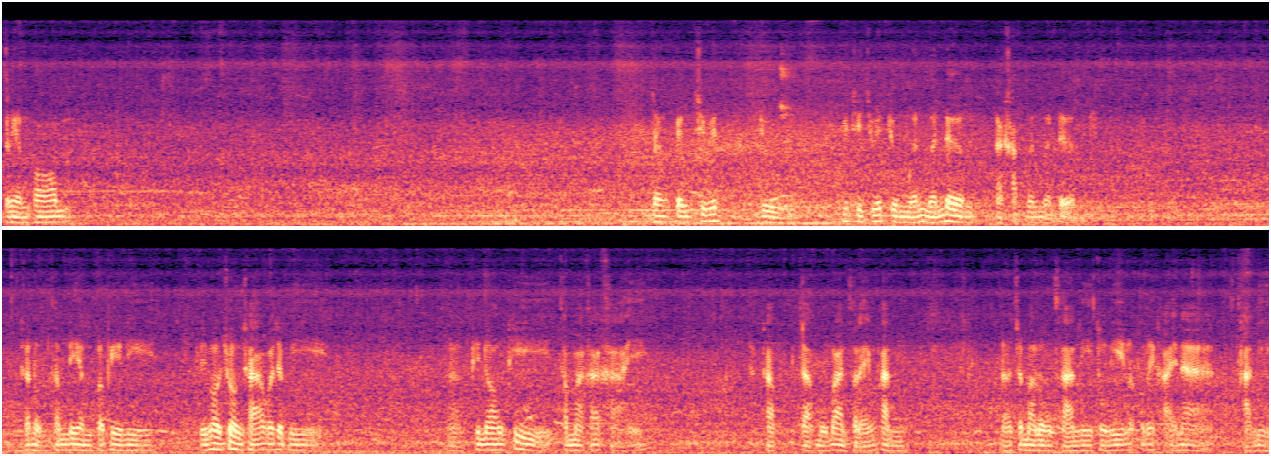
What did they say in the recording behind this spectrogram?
เตรียมพร้อม ยังเป็นชีวิตอยู่วิถีชีวิตอยู่เหมือนเหมือนเดิมนะครับ เหมือนเหมือนเดิม ขนบธรรมเนียมประเพณีโดยเฉพาะช่วงเช้าก็จะมีพี่น้องที่ทำมาค้าขายนะครับ จากหมู่บ้านแสลงพันธ์ เราจะมาลงสถานีตรงนี้แล้วก็ไปขายหน้าสถานี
